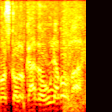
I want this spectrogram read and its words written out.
Hemos colocado una bomba.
